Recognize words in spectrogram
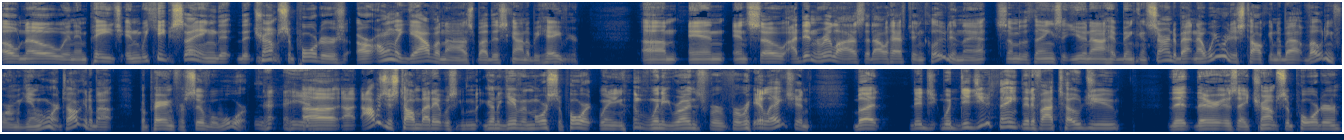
oh no and impeach and we keep saying that that Trump supporters are only galvanized by this kind of behavior. Um, and and so I didn't realize that I would have to include in that some of the things that you and I have been concerned about. Now we were just talking about voting for him again. We weren't talking about preparing for civil war. Yeah. Uh, I, I was just talking about it was going to give him more support when he when he runs for for reelection. But did you would, did you think that if I told you that there is a Trump supporter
